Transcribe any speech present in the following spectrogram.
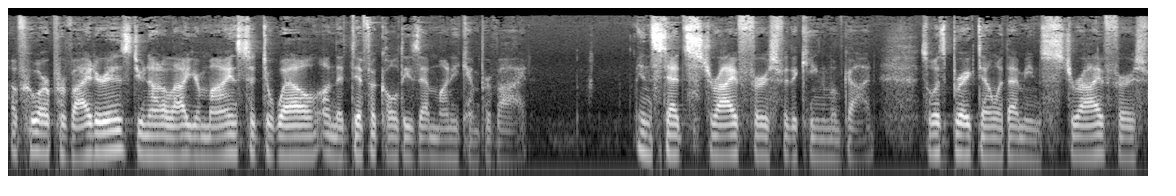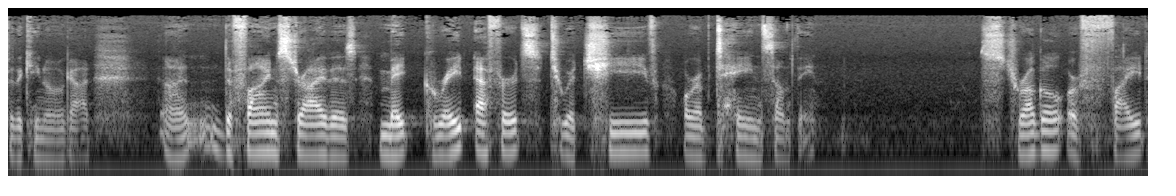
of who our provider is, do not allow your minds to dwell on the difficulties that money can provide. Instead, strive first for the kingdom of God. So let's break down what that means. Strive first for the kingdom of God. Uh, define strive as make great efforts to achieve or obtain something. Struggle or fight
